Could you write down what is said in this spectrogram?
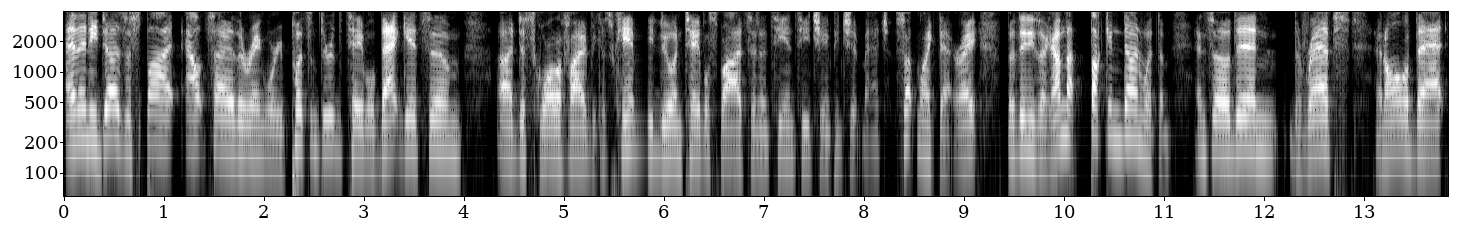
And then he does a spot outside of the ring where he puts him through the table. That gets him uh, disqualified because we can't be doing table spots in a TNT championship match. Something like that, right? But then he's like, I'm not fucking done with them. And so then the refs and all of that,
